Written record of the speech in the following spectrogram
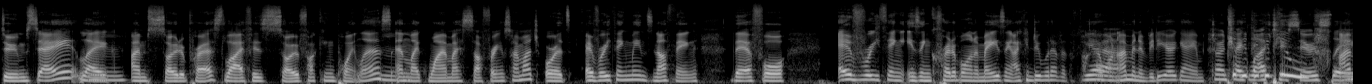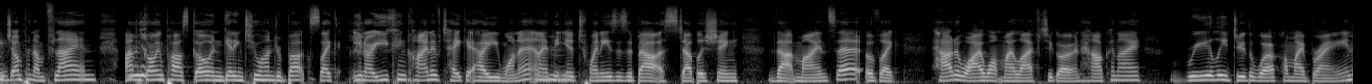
doomsday, like Mm. I'm so depressed, life is so fucking pointless, Mm. and like why am I suffering so much? Or it's everything means nothing, therefore everything is incredible and amazing. I can do whatever the fuck I want. I'm in a video game. Don't take pew, pew, life too seriously. I'm jumping, I'm flying, I'm going past go and getting 200 bucks. Like, you know, you can kind of take it how you want it. And I think Mhm. your 20s is about establishing that mindset of like, how do I want my life to go? And how can I really do the work on my brain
